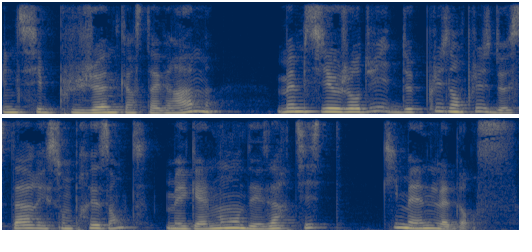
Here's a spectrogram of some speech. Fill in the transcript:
une cible plus jeune qu'Instagram, même si aujourd'hui de plus en plus de stars y sont présentes, mais également des artistes qui mènent la danse.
